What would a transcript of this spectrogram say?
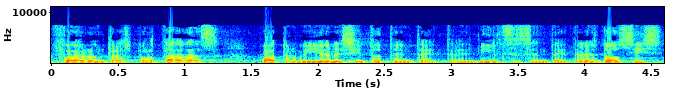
fueron transportadas 4.133.063 dosis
